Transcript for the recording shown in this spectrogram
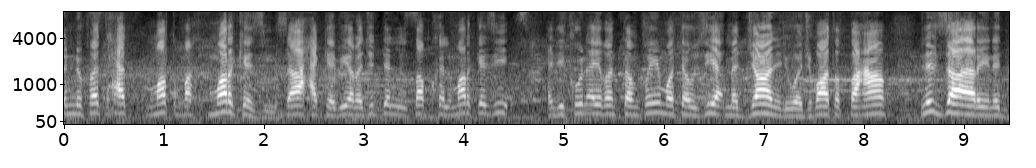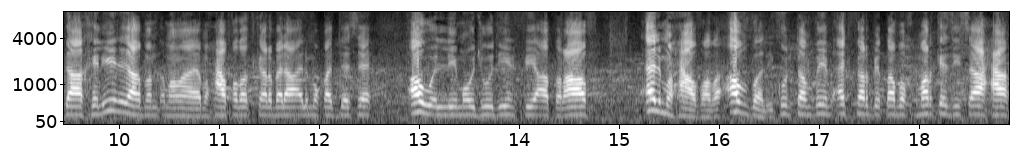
إنه فتحت مطبخ مركزي ساحة كبيرة جدا للطبخ المركزي اللي يكون أيضا تنظيم وتوزيع مجاني لوجبات الطعام للزائرين الداخلين إلى محافظة كربلاء المقدسة أو اللي موجودين في أطراف المحافظة. أفضل يكون تنظيم أكثر بطبخ مركزي ساحة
